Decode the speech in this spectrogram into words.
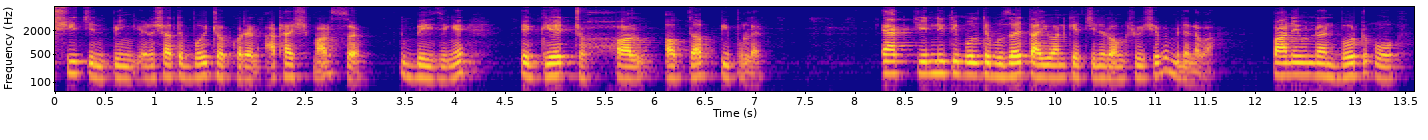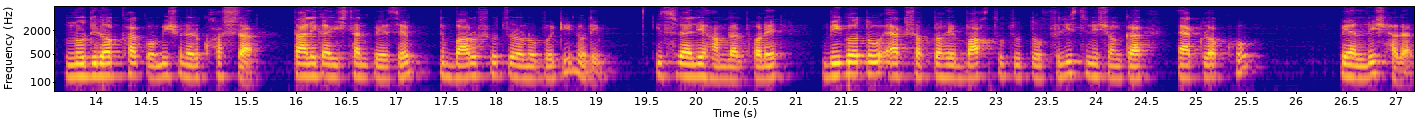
শি জিনপিং এর সাথে বৈঠক করেন আঠাশ মার্চ বেইজিংয়ে, a great hall of the পিপুলে। এক চীন নীতি বলতে বোঝায় তাইওয়ানকে চীনের অংশ হিসেবে মেনে নেওয়া। পানি উন্নয়ন বোর্ড ও নদী রক্ষা কমিশনের খসড়া তালিকায় স্থান পেয়েছে বারোশো চুরানব্বইটি নদী। ইসরায়েলি হামলার ফলে বিগত এক সপ্তাহে বাস্তুচ্যুত ফিলিস্তিনি সংখ্যা এক লক্ষ বিয়াল্লিশ হাজার।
